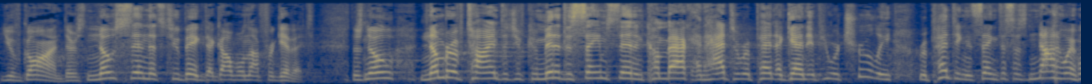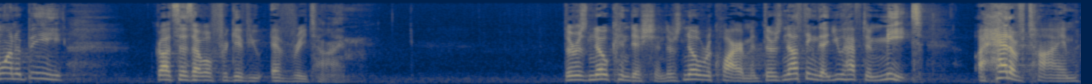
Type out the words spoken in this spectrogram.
you've gone, there's no sin that's too big that God will not forgive it. There's no number of times that you've committed the same sin and come back and had to repent again. If you were truly repenting and saying, This is not who I want to be, God says, I will forgive you every time. There is no condition, there's no requirement, there's nothing that you have to meet ahead of time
